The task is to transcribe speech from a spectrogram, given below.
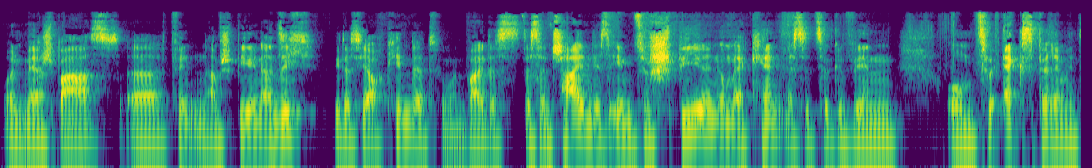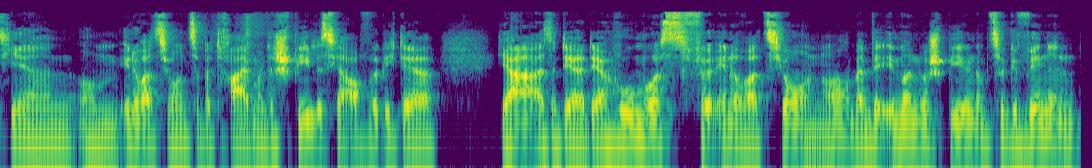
und mehr Spaß äh, finden am Spielen an sich, wie das ja auch Kinder tun. Weil das, das Entscheidende ist eben zu spielen, um Erkenntnisse zu gewinnen, um zu experimentieren, um Innovation zu betreiben. Und das Spiel ist ja auch wirklich der, ja, also der, der Humus für Innovation. Ne? Wenn wir immer nur spielen, um zu gewinnen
